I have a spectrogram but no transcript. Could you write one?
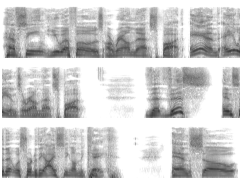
have seen UFOs around that spot and aliens around that spot that this incident was sort of the icing on the cake. And so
